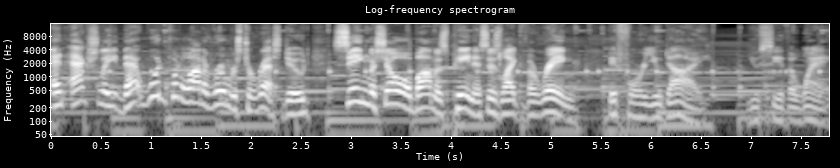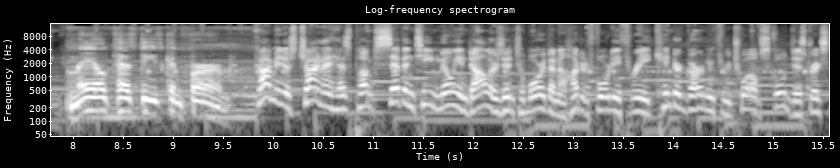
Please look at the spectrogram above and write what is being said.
And actually, that would put a lot of rumors to rest, dude. Seeing Michelle Obama's penis is like the ring. Before you die, you see the wang. Male testes confirmed. Communist China has pumped $17 million into more than 143 kindergarten through 12 school districts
